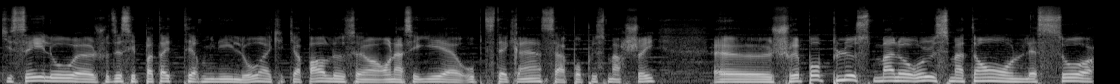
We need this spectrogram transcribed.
qui sait, je veux dire, c'est peut-être terminé là. À quelque part, on a essayé au petit écran, ça n'a pas plus marché. je serais pas plus malheureux si maintenant on laisse ça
